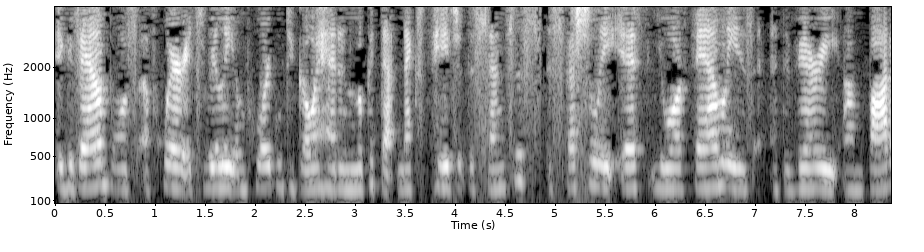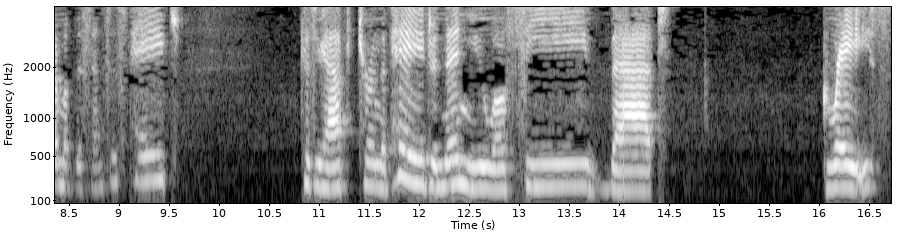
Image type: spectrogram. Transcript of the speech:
examples of where it's really important to go ahead and look at that next page of the census, especially if your family is at the very um, bottom of the census page, because you have to turn the page and then you will see that Grace,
